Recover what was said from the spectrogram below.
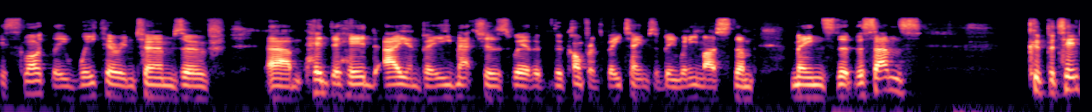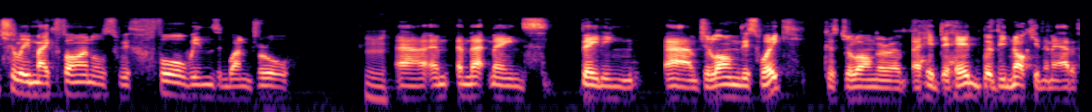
is slightly weaker in terms of um, head-to-head A and B matches where the, the Conference B teams have been winning most of them. Means that the Suns could potentially make finals with four wins and one draw, uh, and and that means beating uh, Geelong this week because Geelong are a, a head-to-head. Would be knocking them out of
